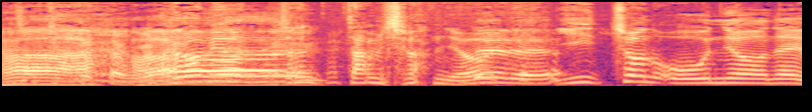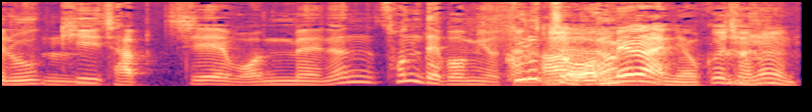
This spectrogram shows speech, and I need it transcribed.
아, 그러면 전- 잠시만요. 네네. 2005년에 루키 잡지의 원맨은 손대범이었죠. 그렇죠. 아, 원맨은 아니었고 저는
